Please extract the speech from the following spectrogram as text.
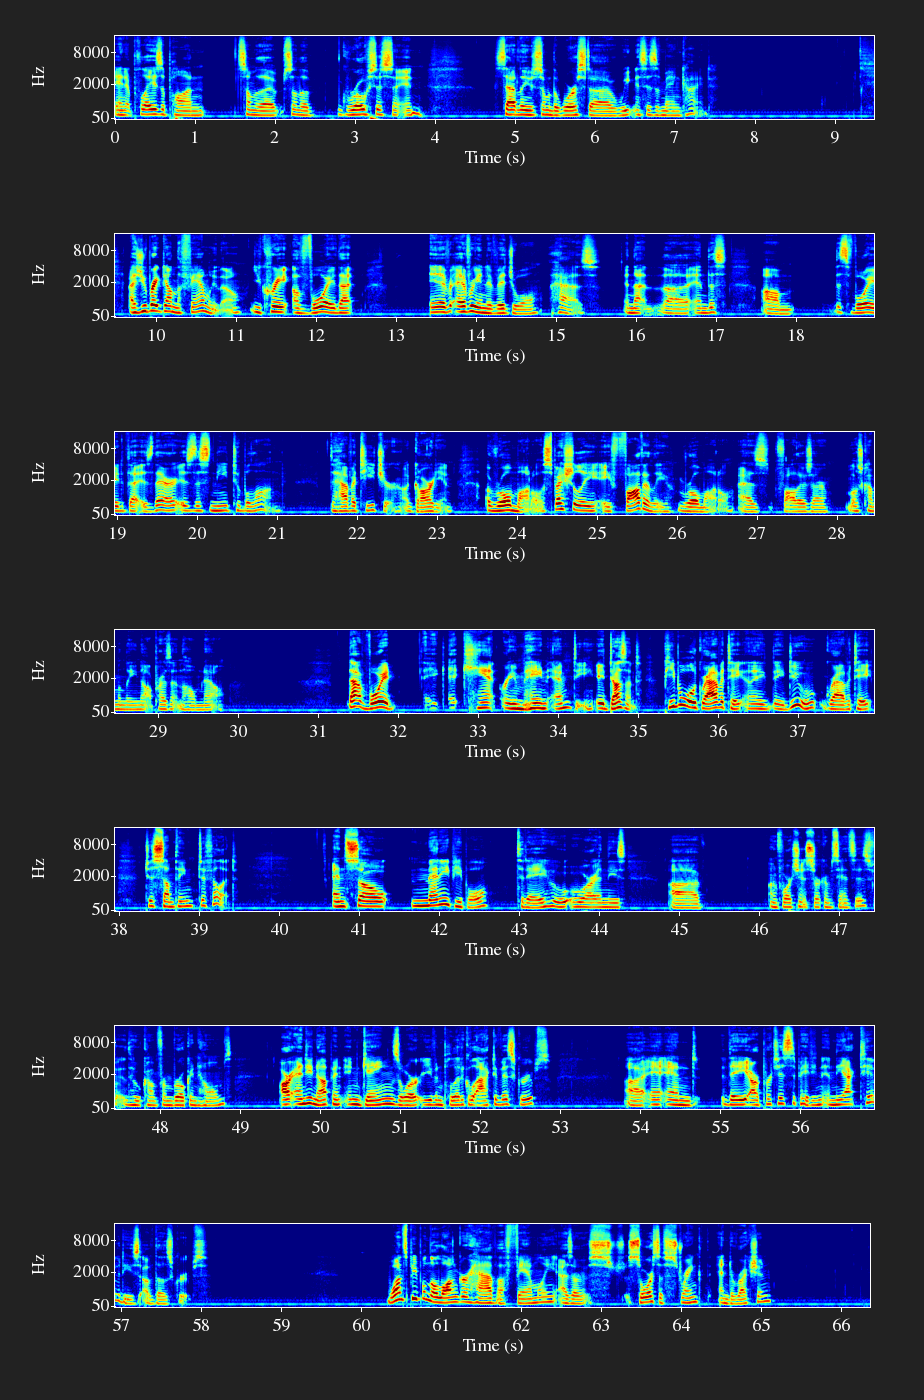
And it plays upon some of the some of the grossest and sadly some of the worst uh, weaknesses of mankind. As you break down the family, though, you create a void that every individual has, and that uh, and this um, this void that is there is this need to belong, to have a teacher, a guardian, a role model, especially a fatherly role model, as fathers are most commonly not present in the home now. that void it, it can't remain empty. It doesn't. People will gravitate, and they, they do gravitate to something to fill it. And so many people today who, who are in these uh, unfortunate circumstances, who come from broken homes, are ending up in, in gangs or even political activist groups. Uh, and, and they are participating in the activities of those groups. Once people no longer have a family as a st- source of strength and direction,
